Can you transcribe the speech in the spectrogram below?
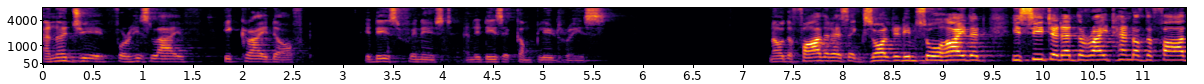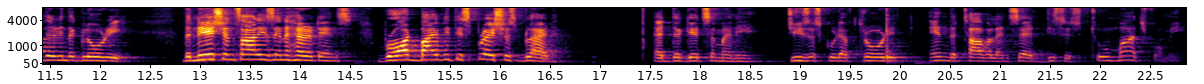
energy for his life, he cried out, It is finished, and it is a complete race. Now the Father has exalted him so high that he is seated at the right hand of the Father in the glory. The nations are his inheritance, brought by with his precious blood. At the Gethsemane, Jesus could have thrown it in the towel and said, This is too much for me.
